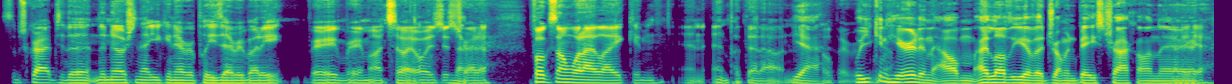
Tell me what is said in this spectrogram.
subscribe to the the notion that you can never please everybody very very much. So I always just try to focus on what I like and and and put that out. And Yeah. hope Well, you can hear it in the album. I love that you have a drum and bass track on Oh, there. yeah,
